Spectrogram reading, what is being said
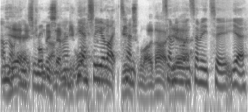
I'm not. Yeah, it's probably seventy one. Yeah, so you're like 10, like that. 71, yeah. 72, yeah.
